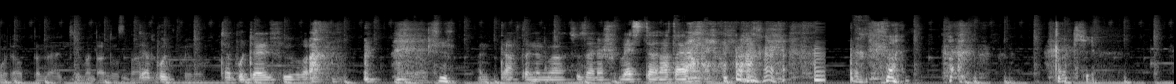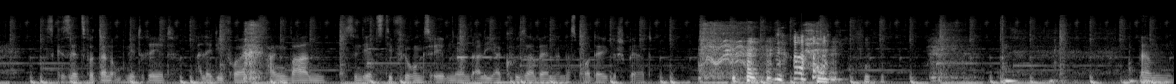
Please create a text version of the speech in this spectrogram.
Oder ob dann halt jemand anderes der, Bu wäre. Der Bordellführer. Und darf dann immer zu seiner Schwester nach deiner Meinung nach. okay. Das Gesetz wird dann umgedreht. Alle, die vorher gefangen waren, sind jetzt die Führungsebene und alle Yakuza werden in das Bordell gesperrt. ähm,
